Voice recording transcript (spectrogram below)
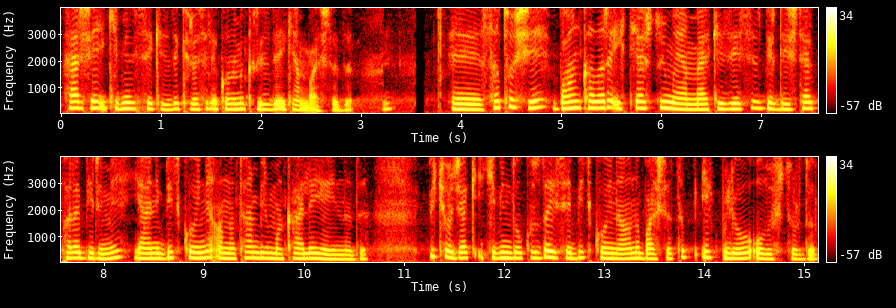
Her şey 2008'de küresel ekonomik krizdeyken başladı. Ee, Satoshi, bankalara ihtiyaç duymayan merkeziyetsiz bir dijital para birimi yani Bitcoin'i anlatan bir makale yayınladı. 3 Ocak 2009'da ise Bitcoin ağını başlatıp ilk bloğu oluşturdu.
